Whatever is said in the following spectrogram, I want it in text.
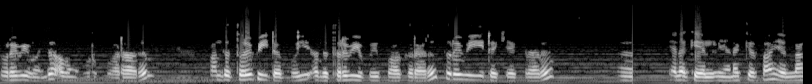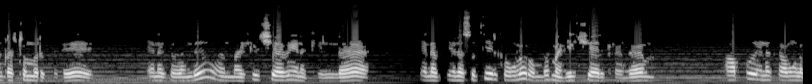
துறவி வந்து அவங்க ஊருக்கு வராரு. அந்த துறவிகிட்ட போய் அந்த துறவியை போய் பார்க்குறாரு. துறவிகிட்ட கேட்குறாரு எனக்கு எல் எனக்கு தான் எல்லாம் கஷ்டமும் இருக்குது. எனக்கு வந்து மகிழ்ச்சியாகவே எனக்கு இல்லை. என்னை என்னை சுற்றி இருக்கவங்களும் ரொம்ப மகிழ்ச்சியாக இருக்காங்க. அப்போ எனக்கு அவங்கள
